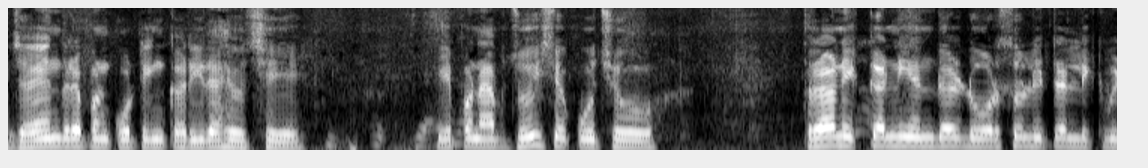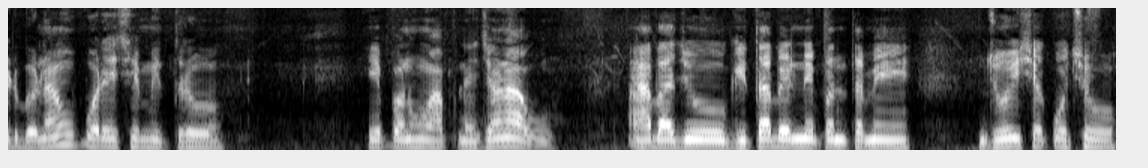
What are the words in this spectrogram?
જયેન્દ્ર પણ કોટિંગ કરી રહ્યો છે. એ પણ આપ જોઈ શકો છો. ત્રણ એકરની અંદર દોઢસો લીટર લિક્વિડ બનાવવું પડે છે મિત્રો. એ પણ હું આપને જણાવું. આ બાજુ ગીતાબેનને પણ તમે જોઈ શકો છો.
